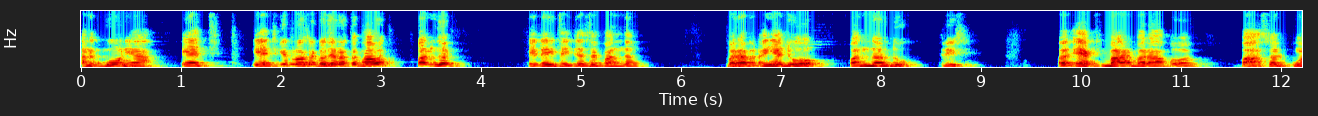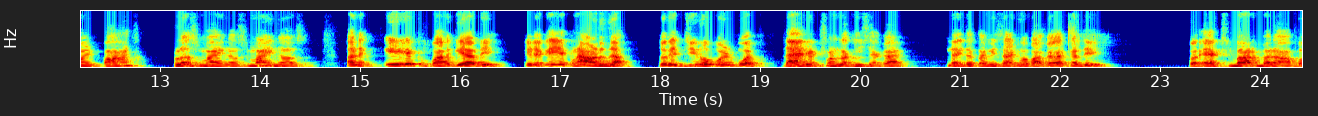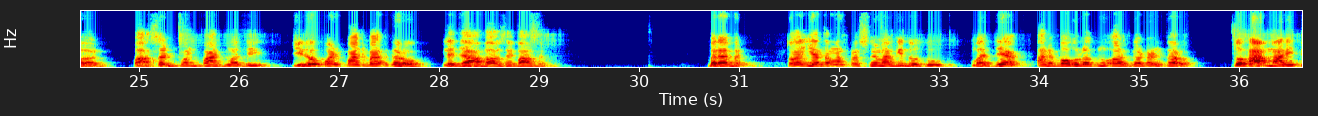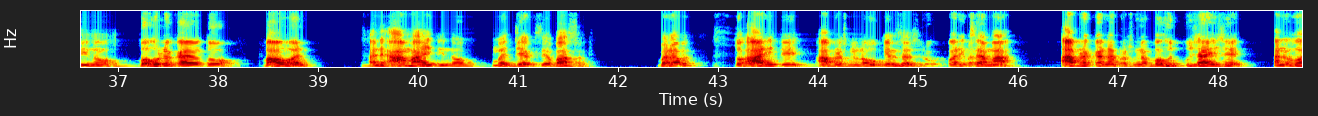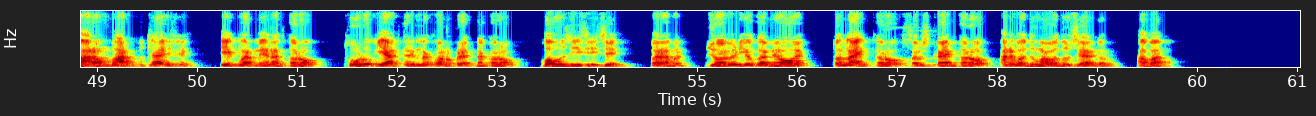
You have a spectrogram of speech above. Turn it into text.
અને ગુણ્યા એચ એચ કેટલો છે? બધાનો તફાવત? પંદર. એટલે એ થઈ જશે પંદર. બરાબર? અહીંયા જુઓ, પંદર દુ ત્રીસ. એક્સ બાર બરાબર બાસઠ પોઈન્ટ પાંચ પ્લસ માઇનસ માઇનસ અને એક ભાગ્યા બે. એટલે કે એકના અડધા. તો કે ઝીરો પોઈન્ટ પાંચ. ડાયરેક્ટ પણ લખી શકાય. નહીં તો તમે સાઈડમાં ભાગાકાર કરી દે તો એક્સ બાર બરાબર બાસઠ પોઈન્ટ પાંચમાંથી ઝીરો પોઈન્ટ પાંચ બાદ કરો, એટલે જવાબ આવશે બાસઠ. બરાબર? તો અહીંયા તમને પ્રશ્નમાં કીધું હતું મધ્યક અને બહુલકનું અર્થઘટન કરો. તો આ માહિતીનો બહુલક આવ્યો તો બાવન અને આ માહિતીનો મધ્યક છે બાસઠ. બરાબર? તો આ રીતે આ પ્રશ્નનો ઉકેલ થશે. પરીક્ષામાં આ પ્રકારના પ્રશ્ન બહુ જ પૂછાય છે અને વારંવાર પૂછાય છે. એકવાર મહેનત કરો થોડુંક યાદ કરીને લખવાનો પ્રયત્ન કરો બહુ જ ઈઝી છે. બરાબર? જો આ વીડિયો ગમ્યો હોય તો લાઈક કરો સબસ્ક્રાઈબ કરો અને વધુમાં વધુ શેર કરો. આભાર.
